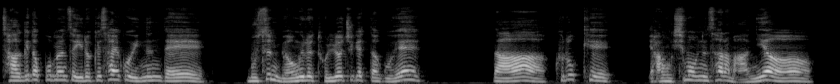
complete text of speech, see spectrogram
자기 덕 보면서 이렇게 살고 있는데 무슨 명의를 돌려주겠다고 해? 나 그렇게 양심 없는 사람 아니야.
